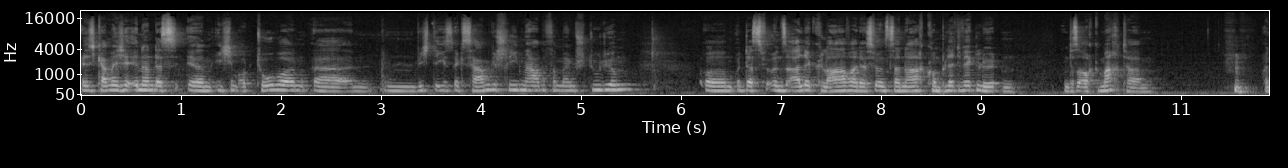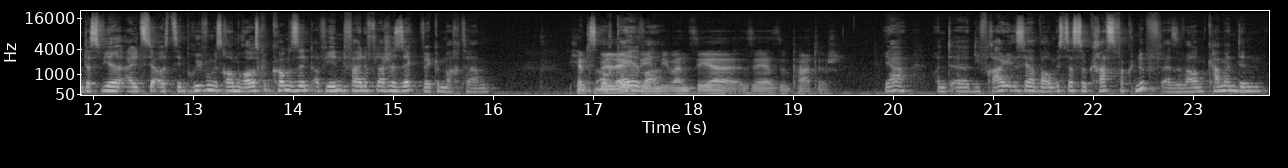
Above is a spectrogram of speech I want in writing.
Also ich kann mich erinnern, dass ähm, ich im Oktober äh, ein, ein, wichtiges Examen geschrieben habe von meinem Studium ähm, und dass für uns alle klar war, dass wir uns danach komplett weglöten und das auch gemacht haben. und dass wir, als wir aus dem Prüfungsraum rausgekommen sind, auf jeden Fall eine Flasche Sekt weggemacht haben. Ich habe Bilder gesehen, war. die waren sehr, sehr sympathisch. Ja, und äh, die Frage ist ja, warum ist das so krass verknüpft? Also warum kann man denn,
